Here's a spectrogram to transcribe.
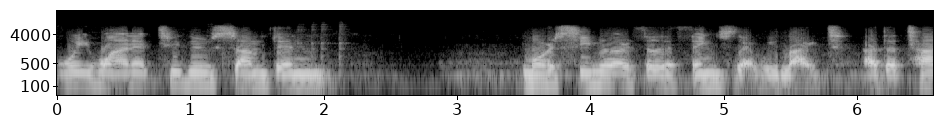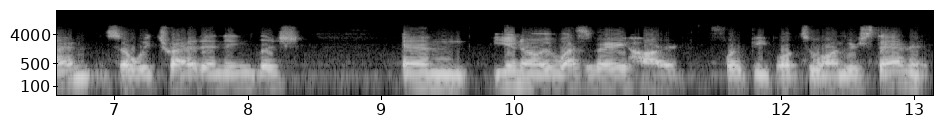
we wanted to do something more similar to the things that we liked at the time. So we tried in English, and you know it was very hard for people to understand it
